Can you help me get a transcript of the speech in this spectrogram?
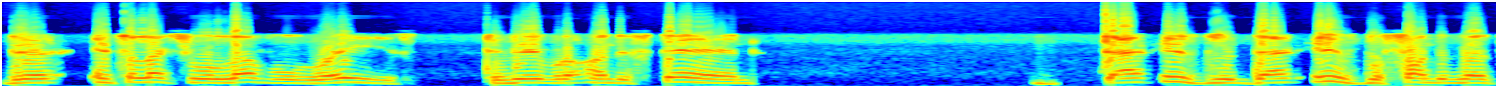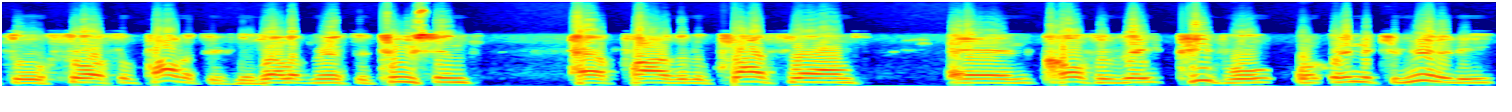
their intellectual level raised to be able to understand that is the, that is the fundamental source of politics. Develop institutions, have positive platforms, and cultivate people in the community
